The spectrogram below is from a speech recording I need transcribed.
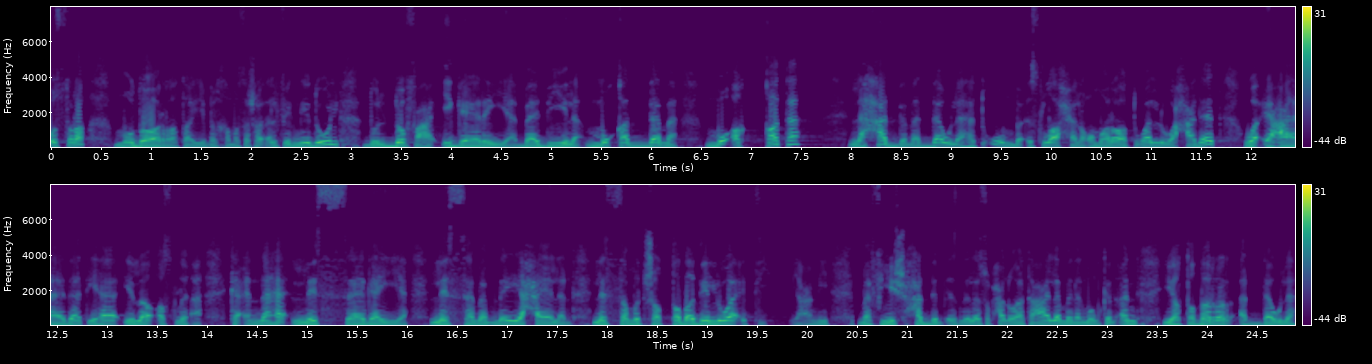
أسرة مضارة. طيب ال 15000 جنيه دول دول دفعة إيجارية بديلة مقدمة مؤقتة لحد ما الدولة هتقوم بإصلاح العمارات والوحدات وإعادتها إلى أصلها كأنها لسه جاية لسه مبنية حالا لسه متشطبة دلوقتي. يعني مفيش حد بإذن الله سبحانه وتعالى من الممكن أن يتضرر الدولة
